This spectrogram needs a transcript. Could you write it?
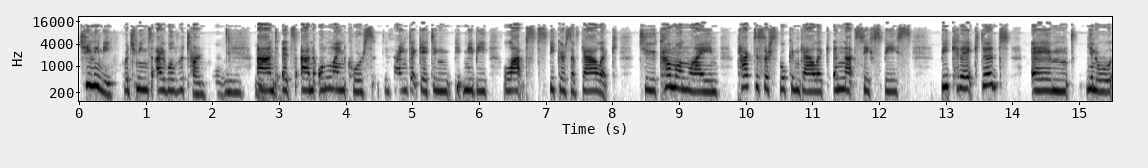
Tillidh Mi, which means I will return, mm-hmm. and it's an online course designed at getting maybe lapsed speakers of Gaelic to come online, practice their spoken Gaelic in that safe space, be corrected. Um, you know,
